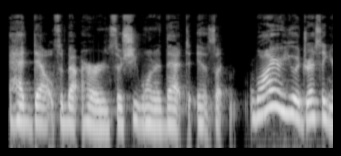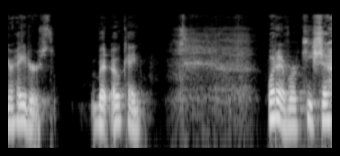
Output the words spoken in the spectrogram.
had doubts about her. And so she wanted that to, it's like, why are you addressing your haters? But okay. Whatever, Keisha.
